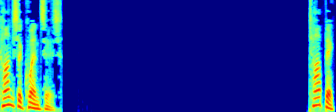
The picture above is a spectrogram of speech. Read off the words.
Consequences. Topic.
